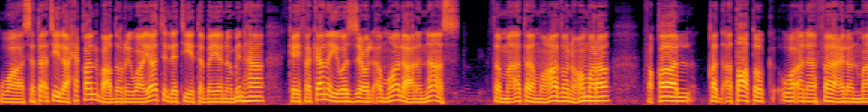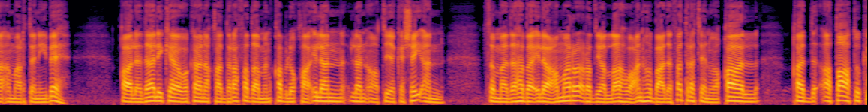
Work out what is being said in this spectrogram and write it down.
وستأتي لاحقا بعض الروايات التي يتبين منها كيف كان يوزع الأموال على الناس. ثم أتى معاذ عمر فقال قد أطعتك وأنا فاعل ما أمرتني به. قال ذلك وكان قد رفض من قبل قائلا لن أعطيك شيئا. ثم ذهب إلى عمر رضي الله عنه بعد فترة وقال قد أطعتك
